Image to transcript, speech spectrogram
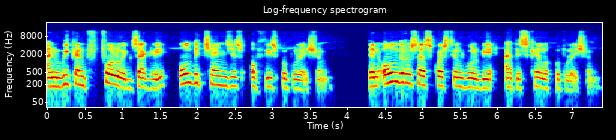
and we can follow exactly all the changes of this population. Then all the research questions will be at the scale of population.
